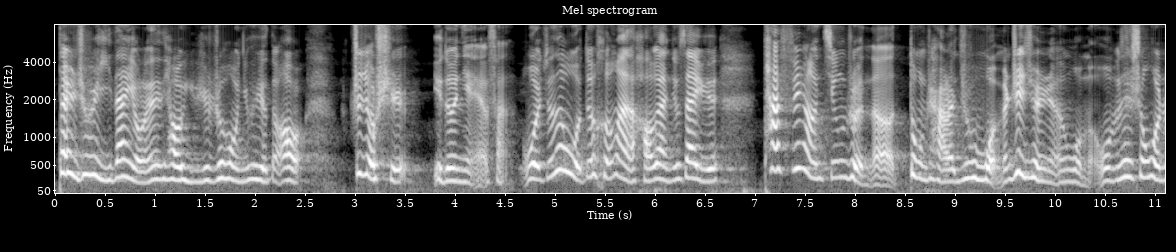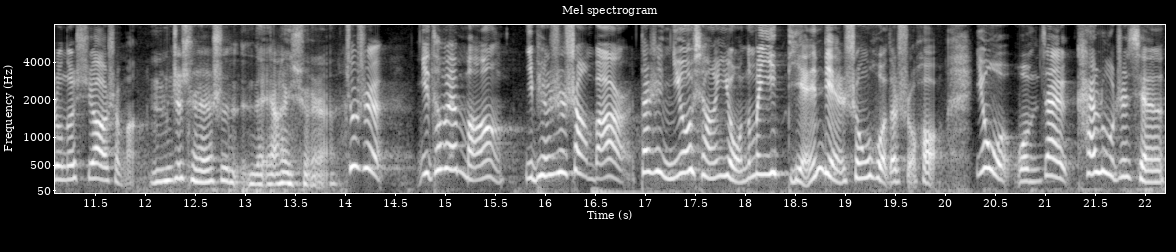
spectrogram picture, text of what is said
但是就是一旦有了那条鱼之后，你会觉得哦，这就是一顿年夜饭。我觉得我对盒马的好感就在于。他非常精准的洞察了，就是我们这群人，我们我们在生活中都需要什么。你们这群人是哪样一群人？就是你特别忙，你平时上班，但是你又想有那么一点点生活的时候。因为我我们在开录之前，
